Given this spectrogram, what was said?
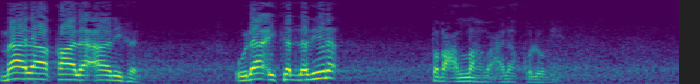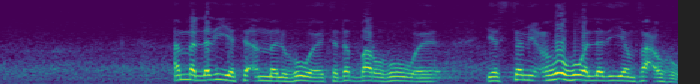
ماذا قال آنفا؟ أولئك الذين طبع الله على قلوبهم. أما الذي يتأمله ويتدبره ويستمعه هو الذي ينفعه.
